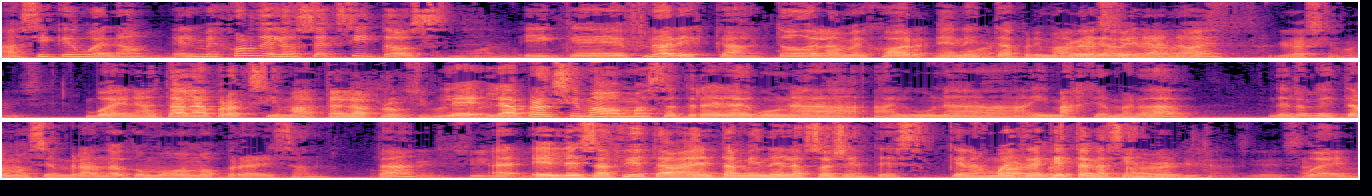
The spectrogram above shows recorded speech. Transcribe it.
Así que bueno, el mejor de los éxitos Bueno. y que florezca todo lo mejor en Bueno, esta primavera-verano, ¿eh? gracias- Marisa. Bueno, hasta la próxima. Hasta la próxima. Le- la próxima vamos a traer alguna alguna imagen, ¿verdad? De lo que estamos sembrando, cómo vamos progresando. Eh, El desafío está en- también en los oyentes, que nos muestren qué están haciendo. A ver qué están haciendo. Bueno.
